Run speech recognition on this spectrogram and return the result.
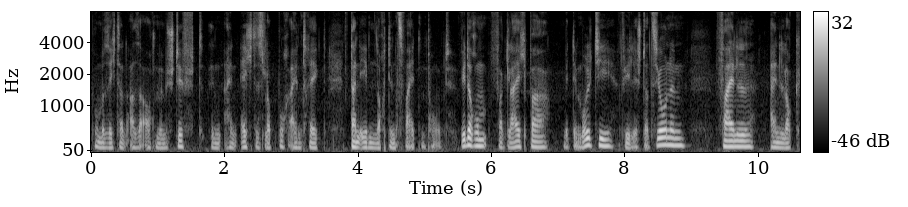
wo man sich dann also auch mit dem Stift in ein echtes Logbuch einträgt, dann eben noch den zweiten Punkt. Wiederum vergleichbar mit dem Multi, viele Stationen, Final, ein Log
